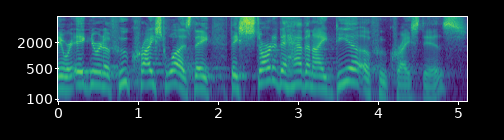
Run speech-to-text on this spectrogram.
They were ignorant of who Christ was. They, they started to have an idea of who Christ is.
